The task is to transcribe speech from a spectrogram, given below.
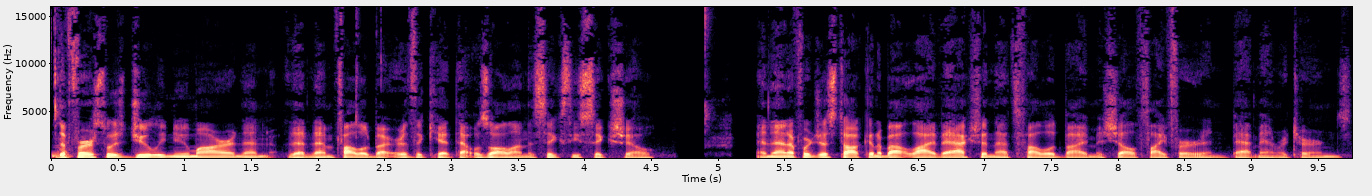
the first was Julie Newmar, and then then then followed by Eartha Kitt. That was all on the '66 show. And then if we're just talking about live action, that's followed by Michelle Pfeiffer and Batman Returns,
